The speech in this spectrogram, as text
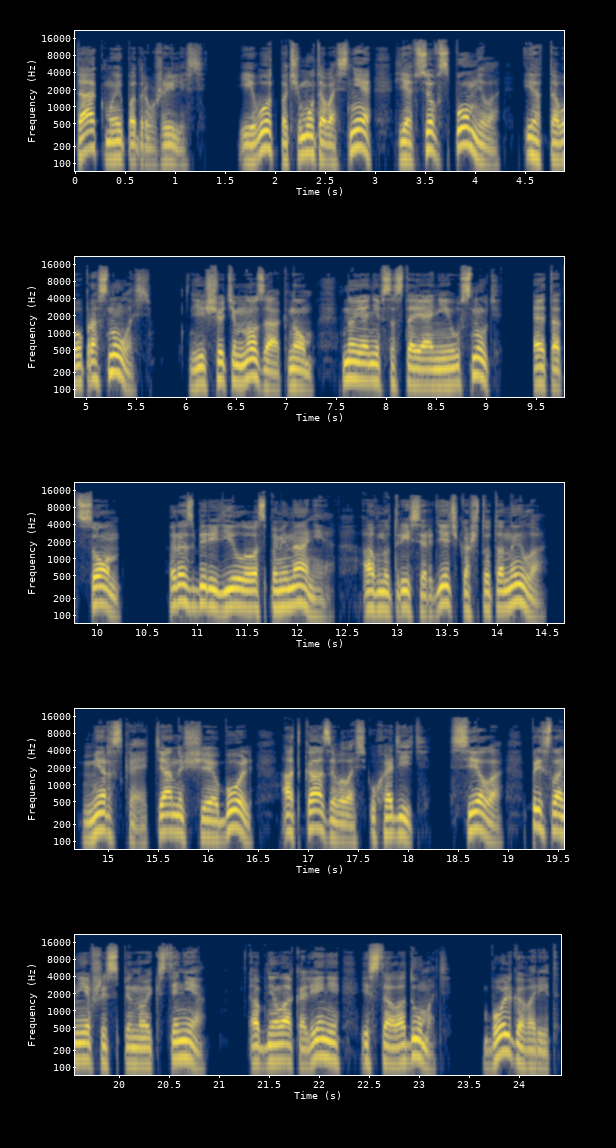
Так мы подружились. И вот почему-то во сне я все вспомнила и оттого проснулась. Еще темно за окном, но я не в состоянии уснуть. Этот сон разбередил воспоминания, а внутри сердечка что-то ныло. Мерзкая, тянущая боль отказывалась уходить. Села, прислонившись спиной к стене. Обняла колени и стала думать. Боль говорит,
